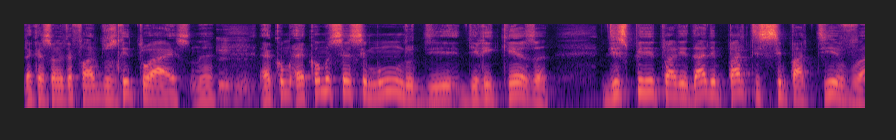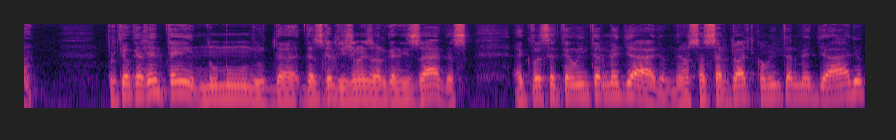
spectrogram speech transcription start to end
da questão de ter falado dos rituais, né? Uhum. É, como, é como se esse mundo de, de riqueza de espiritualidade participativa, porque o que a gente tem no mundo da, das religiões organizadas é que você tem um intermediário, né? o sacerdote como intermediário,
